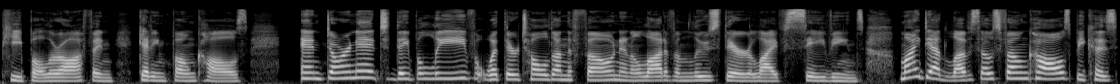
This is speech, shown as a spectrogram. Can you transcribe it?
people are often getting phone calls. And darn it, they believe what they're told on the phone, and a lot of them lose their life savings. My dad loves those phone calls because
